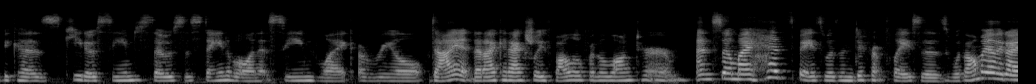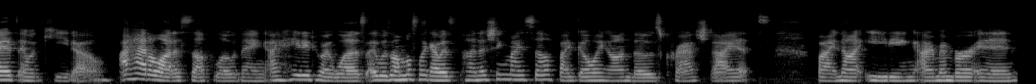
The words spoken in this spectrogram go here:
because keto seemed so sustainable and it seemed like a real diet that I could actually follow for the long term. And so my headspace was in different places with all my other diets and with keto. I had a lot of self loathing. I hated who I was. It was almost like I was punishing myself by going on those crash diets by not eating. I remember in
